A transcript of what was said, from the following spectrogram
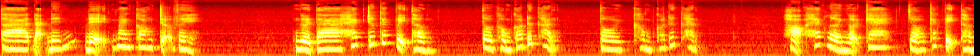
Ta đã đến để mang con trở về. Người ta hát trước các vị thần, tôi không có đức hạnh, tôi không có đức hạnh. Họ hát lời ngợi ca cho các vị thần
